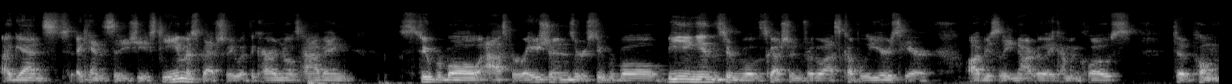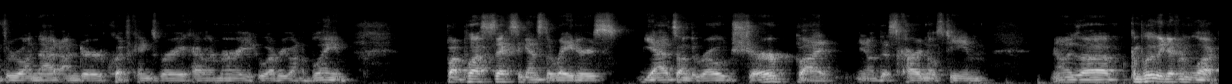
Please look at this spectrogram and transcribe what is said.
against a Kansas City Chiefs team, especially with the Cardinals having Super Bowl aspirations or Super Bowl being in the Super Bowl discussion for the last couple of years here. Obviously, not really coming close to pulling through on that under Cliff Kingsbury, Kyler Murray, whoever you want to blame. But plus six against the Raiders, yeah, it's on the road, sure, but you know this Cardinals team, you know, is a completely different look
